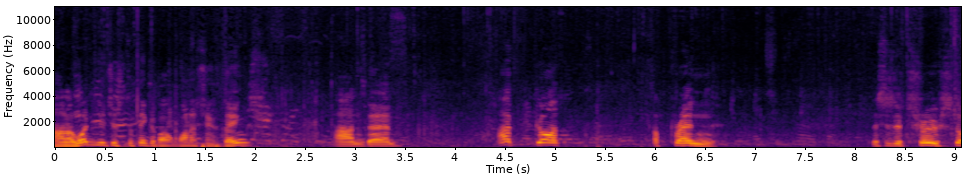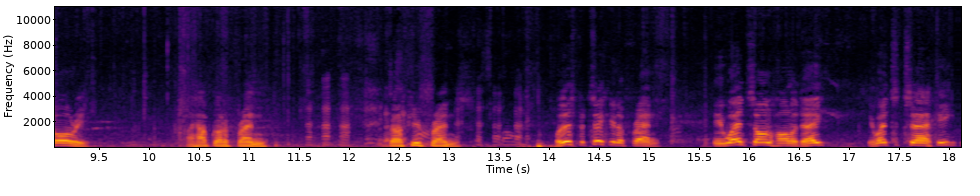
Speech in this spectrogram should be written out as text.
And I want you just to think about one or two things. And um, I've got a friend. This is a true story. I have got a friend. I've got a few friends. Well, this particular friend, he went on holiday. He went to Turkey,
